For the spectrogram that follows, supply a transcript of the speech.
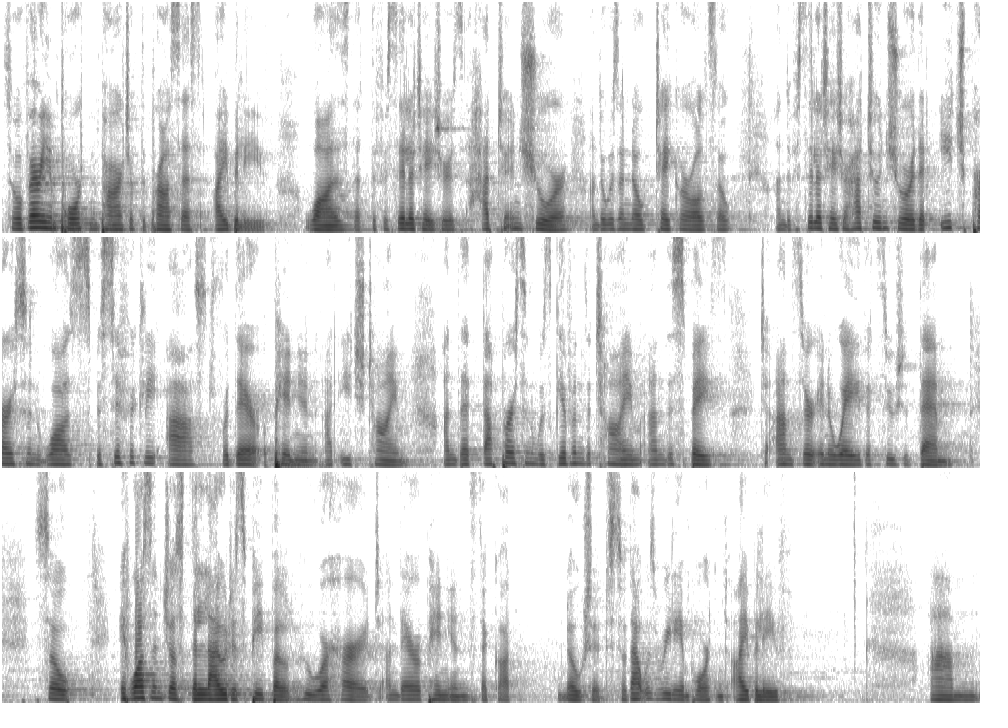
So a very important part of the process, I believe, was that the facilitators had to ensure, and there was a note taker also, and the facilitator had to ensure that each person was specifically asked for their opinion at each time, and that that person was given the time and the space to answer in a way that suited them. So it wasn't just the loudest people who were heard and their opinions that got noted. So that was really important, I believe. Um,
